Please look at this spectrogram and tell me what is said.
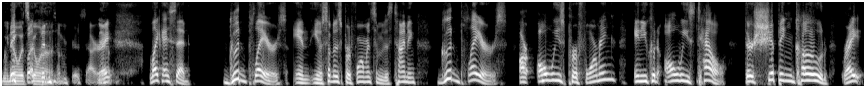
we know what's what going the on. Numbers are right. Like I said, good players, and you know some of this performance, some of this timing. Good players are always performing, and you can always tell. They're shipping code, right?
